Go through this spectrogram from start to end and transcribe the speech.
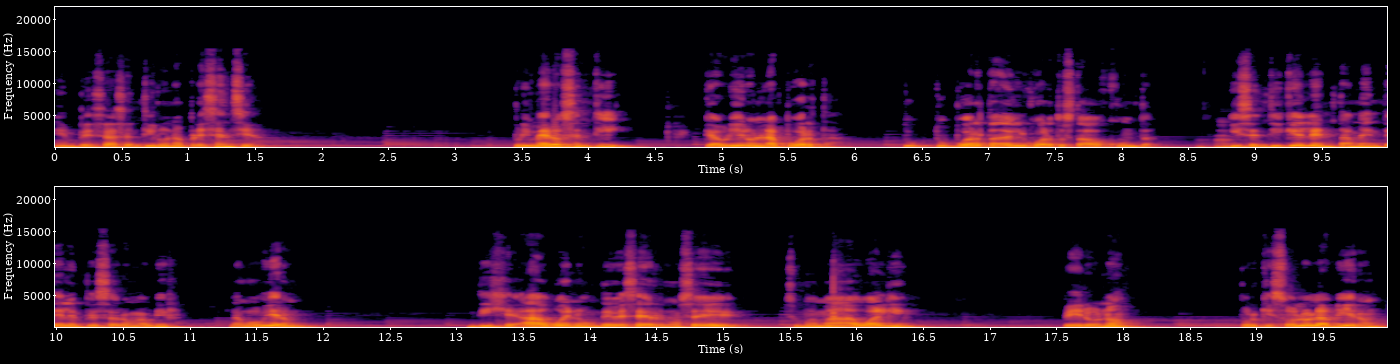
empecé a sentir una presencia. Primero sentí que abrieron la puerta. Tu, tu puerta del cuarto estaba junta. Y sentí que lentamente la empezaron a abrir. La movieron. Dije, ah, bueno, debe ser, no sé, su mamá o alguien. Pero no. Porque solo la abrieron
